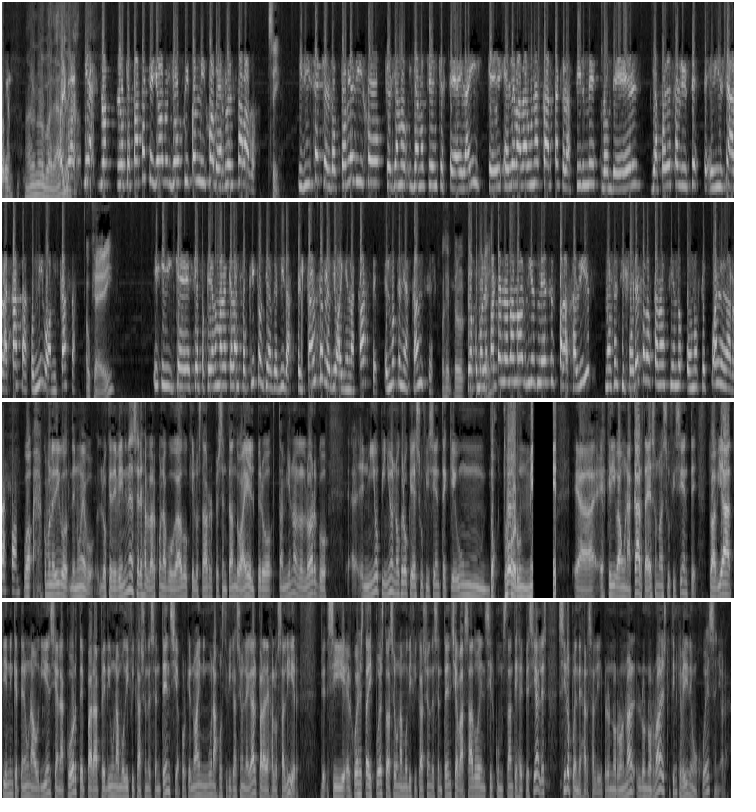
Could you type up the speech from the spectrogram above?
Ah, no, para. Ahí va. Mira, lo, lo que pasa es que yo, yo fui con mi hijo a verlo el sábado Sí. Y dice que el doctor le dijo que él ya no, ya no quieren que esté él ahí, que él le va a dar una carta que la firme donde él ya puede salirse, e irse a la casa conmigo, a mi casa. Ok. Y, y que, que porque ya nomás le quedan poquitos días de vida. El cáncer le dio ahí en la cárcel. Él no tenía cáncer. Ok, pero, Pero como le faltan nada más 10 meses para salir, no sé si por eso lo están haciendo o no sé cuál es la razón. Well, como le digo, de nuevo, lo que deberían hacer es hablar con el abogado que lo estaba representando a él, pero también a lo largo, eh, en mi opinión, no creo que es suficiente que un doctor, un médico, eh, escriba una carta, eso no es suficiente. Todavía tienen que tener una audiencia en la corte para pedir una modificación de sentencia, porque no hay ninguna justificación legal para dejarlo salir. De- si el juez está dispuesto a hacer una modificación de sentencia basado en circunstancias especiales, sí lo pueden dejar salir, pero lo normal, lo normal esto tiene que venir de un juez, señora.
